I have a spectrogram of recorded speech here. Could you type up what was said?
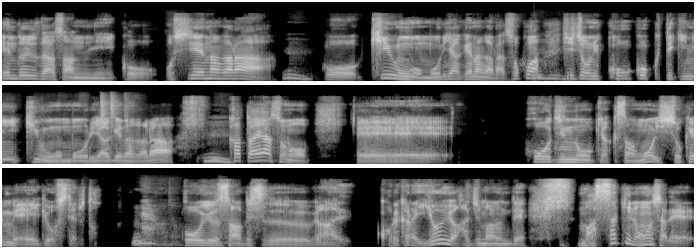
エンドユーザーさんにこう教えながら、うん。こう機運を盛り上げながら、そこは非常に広告的に機運を盛り上げながら、うん。かたやその、えー、法人のお客さんを一生懸命営業してると。なるほど。こういうサービスが、これからいよいよ始まるんで、真っ先の御社で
